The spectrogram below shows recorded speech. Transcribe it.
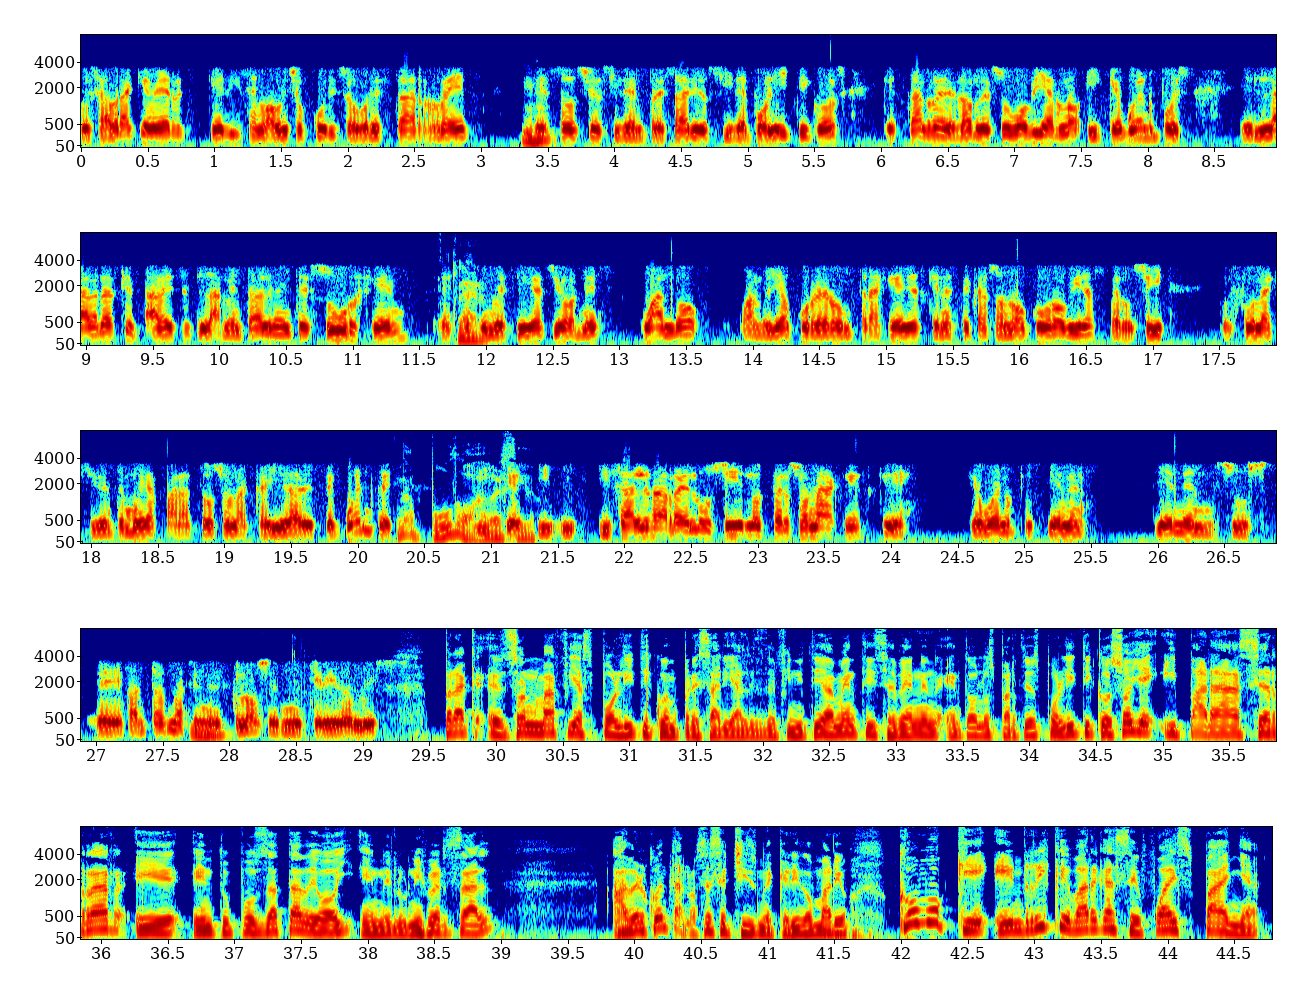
pues habrá que ver qué dice Mauricio Curi sobre esta red de socios y de empresarios y de políticos que está alrededor de su gobierno y que bueno pues eh, la verdad es que a veces lamentablemente surgen estas investigaciones cuando cuando ya ocurrieron tragedias que en este caso no cobró vidas pero sí pues fue un accidente muy aparatoso la caída de este puente. No pudo y, y, salen a relucir los personajes que que bueno pues tienen tienen sus eh, fantasmas en el closet mi querido Luis eh, son mafias político-empresariales, definitivamente, y se ven en, todos los partidos políticos. Oye, y para cerrar, eh, en tu postdata de hoy en el Universal, a ver, cuéntanos ese chisme, querido Mario. ¿Cómo que Enrique Vargas se fue a España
